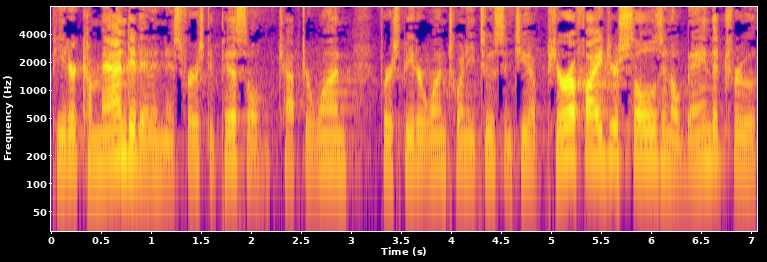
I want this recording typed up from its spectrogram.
Peter commanded it in his first epistle, chapter 1, 1 Peter 1:22, since you have purified your souls in obeying the truth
